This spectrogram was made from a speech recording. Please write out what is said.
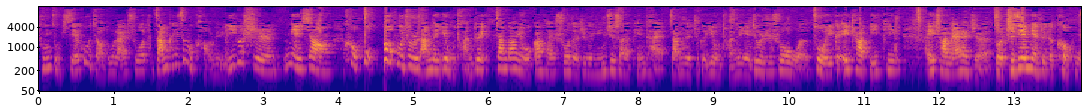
从组织结构角度来说，咱们可以这么考虑：一个是面向客户，客户就是咱们的业务团队，相当于我刚才说的这个云计算的平台，咱们的这个业务团队，也就是说，我作为一个 HR BP、HR Manager 所直接面对的客户。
